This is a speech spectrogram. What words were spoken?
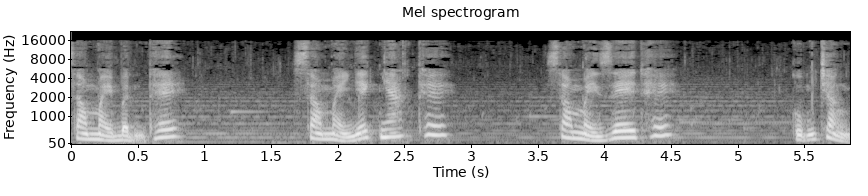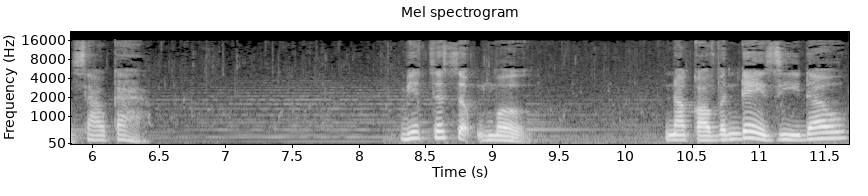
Sao mày bận thế? Sao mày nhếch nhác thế? Sao mày dê thế? Cũng chẳng sao cả. Biết rất rộng mở. Nó có vấn đề gì đâu?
